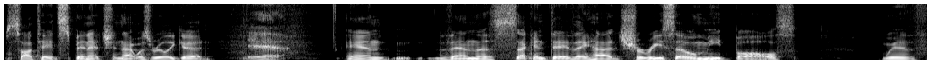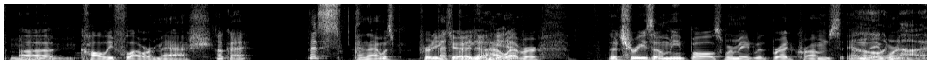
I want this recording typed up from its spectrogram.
sautéed spinach, and that was really good. Yeah. And then the second day they had chorizo meatballs with uh, Mm. cauliflower mash, Okay. That's and that was pretty good. pretty good, yeah. The chorizo meatballs were made with breadcrumbs, and they Oh, weren't no.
